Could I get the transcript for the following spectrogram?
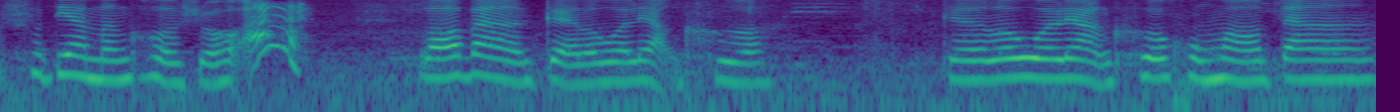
出店门口的时候，哎，老板给了我两颗，给了我两颗红毛丹。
